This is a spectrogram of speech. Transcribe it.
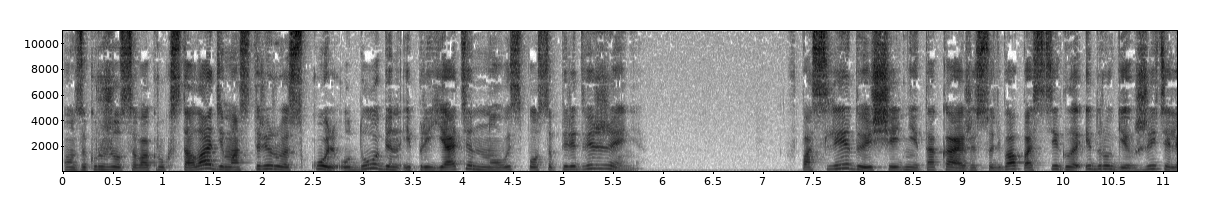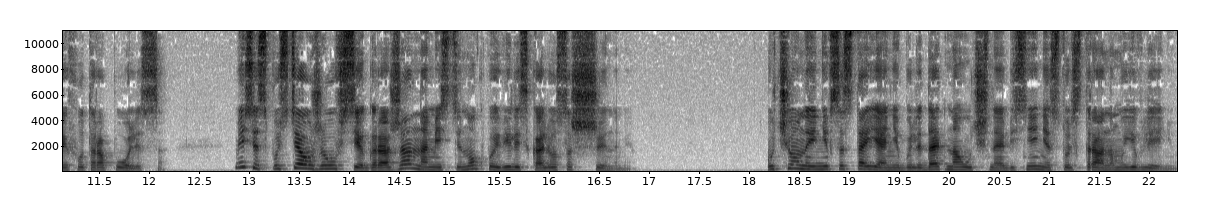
Он закружился вокруг стола, демонстрируя, сколь удобен и приятен новый способ передвижения последующие дни такая же судьба постигла и других жителей Футарополиса. Месяц спустя уже у всех горожан на месте ног появились колеса с шинами. Ученые не в состоянии были дать научное объяснение столь странному явлению.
